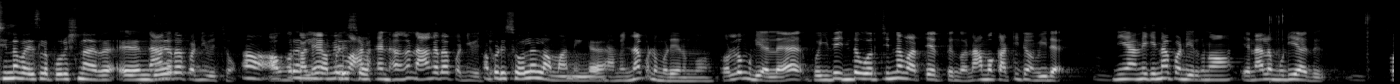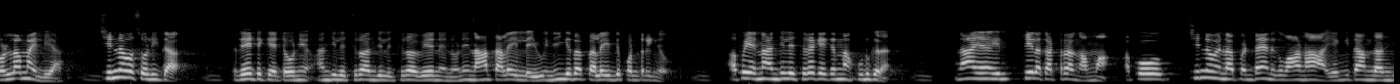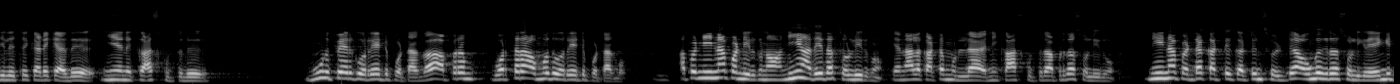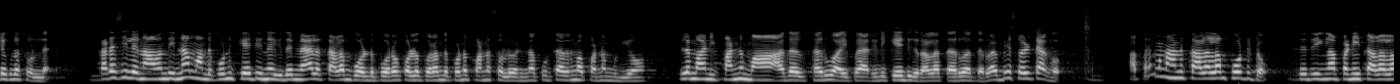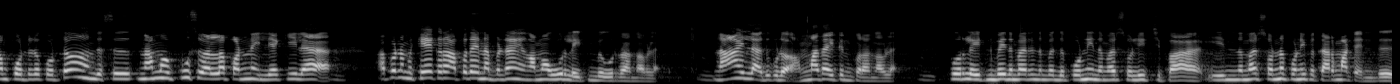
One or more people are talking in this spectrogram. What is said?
சின்ன வயசுல புருஷனா இரு- இருந்து நாங்க தான் பண்ணி வச்சோம். அப்புறம் நீங்க கல்யாணமே வாங்கினாங்க நாங்க தான் பண்ணி வச்சோம். அப்படி சொல்லலாமா நீங்க? நாம என்ன பண்ண முடியும் நம்ம சொல்ல முடியல. இப்போ இது இந்த ஒரு சின்ன வார்த்தை எடுத்துங்க. நாம கட்டிட்டோம் வீட. நீ அன்னைக்கு என்ன பண்ணிருக்கணும்? என்னால முடியாது. சொல்லாமா இல்லையா? சின்னவ சொல்லிட்டா. ரேட்டு கேட்டோன்னே அஞ்சு லட்ச ரூபா அஞ்சு லட்ச ரூபா வேணும்னே நான் தலை இல்லை. இவங்க நீங்க தான் தலையிட்டு பண்றீங்க. அப்போ என்ன அஞ்சு லட்ச ரூபா கேட்கறேன் நான் கொடுக்குறேன். நான் கீழே கட்டுறாங்க அம்மா. அப்போ சின்னவன் என்ன பண்ணிட்டேன் எனக்கு வானா என்கிட்ட அந்த அஞ்சு லட்சம் கிடைக்காது நீ எனக்கு காசு கொடுத்துடு மூணு பேருக்கு ஒரு ரேட்டு போட்டாங்க. அப்புறம் ஒருத்தர் ஆகும்போது ஒரு ரேட்டு போட்டாங்க. அப்போ நீ என்ன பண்ணியிருக்கணும் நீ அதே தான் சொல்லியிருக்கணும் என்னால் கட்ட முடியல நீ காசு கொடுத்துரு அப்படி தான் சொல்லிடுவோம் நீ என்ன பண்ணிட்ட கட்டு கட்டுன்னு சொல்லிட்டு அவங்க கிட்ட சொல்லிக்கிறேன். என்கிட்ட கூட சொல்ல கடைசியில் நான் வந்து என்னம்மா அந்த பொண்ணு கேட்டுன்னு இதை மேலே தளம் போட்டு போகிறோம் கொல்ல போகிறோம் அந்த பொண்ணை பண்ண சொல்ல வேண்டாம் கொடுத்தாதனமா பண்ண முடியும். இல்லைம்மா நீ பண்ணுமா அதை தருவா இப்போ யார்கிட்ட கேட்டுக்கிறாளா தருவா தருவா அப்படியே சொல்லிட்டாங்க. அப்புறமா நான் தலைலாம் போட்டுட்டோம். சரிங்களா பண்ணி தலைலாம் போட்டுட்டு கொட்டும் அந்த சி- நம்ம பூசு வேலைலாம் பண்ணோம் இல்லையா கீழே. அப்போ நம்ம கேட்குறோம் அப்போ தான் என்ன பண்ணுறாங்க எங்கள் அம்மா ஊரில் இட்டுன்னு போய் விட்றாங்க அவளை. நான் இல்லை அது கூட அம்மா தான் இட்டுன்னு போகிறாங்க அவளை. ஊரில் இட்டுன்னு போய் இந்த மாதிரி இந்த மாதிரி இந்த பொண்ணு இந்த மாதிரி சொல்லிடுச்சுப்பா. இந்த மாதிரி சொன்ன பொண்ணு இப்போ தரமாட்டேன்து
